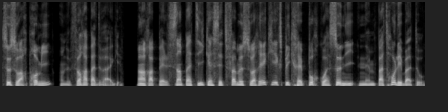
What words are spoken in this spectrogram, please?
Ce soir, promis, on ne fera pas de vagues. Un rappel sympathique à cette fameuse soirée qui expliquerait pourquoi Sony n'aime pas trop les bateaux.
